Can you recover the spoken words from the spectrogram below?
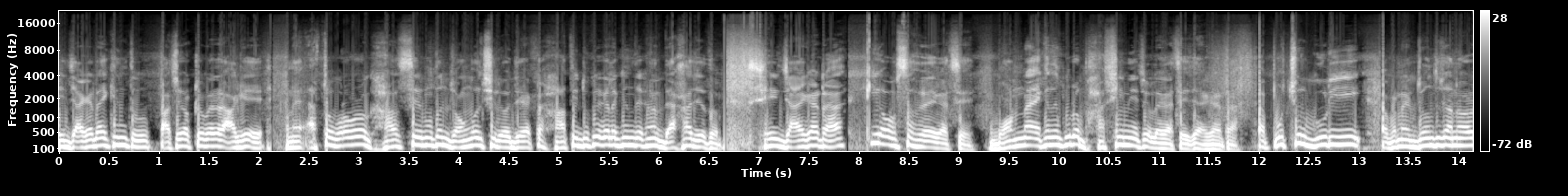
এই জায়গাটায় কিন্তু পাঁচই অক্টোবরের আগে মানে এত বড় বড় ঘাসের মতন জঙ্গল ছিল যে একটা হাতি ঢুকে গেলে কিন্তু এখানে দেখা যেত সেই জায়গাটা কি অবস্থা হয়ে গেছে? বন্যা এখানে পুরো ভাসিয়ে নিয়ে চলে গেছে এই জায়গাটা। প্রচুর গুড়ি মানে জন্তু জানোয়ার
